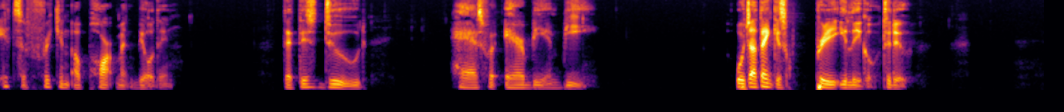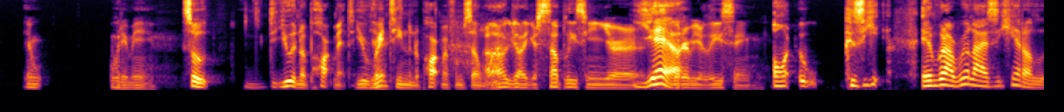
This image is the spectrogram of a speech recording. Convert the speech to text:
it's a freaking apartment building that this dude has for Airbnb, which I think is pretty illegal to do. What do you mean? So you're in an apartment, you're Yeah. renting an apartment from someone. Oh, you're like you're subleasing your Yeah. whatever you're leasing. on uh, because he and what I realized he had a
